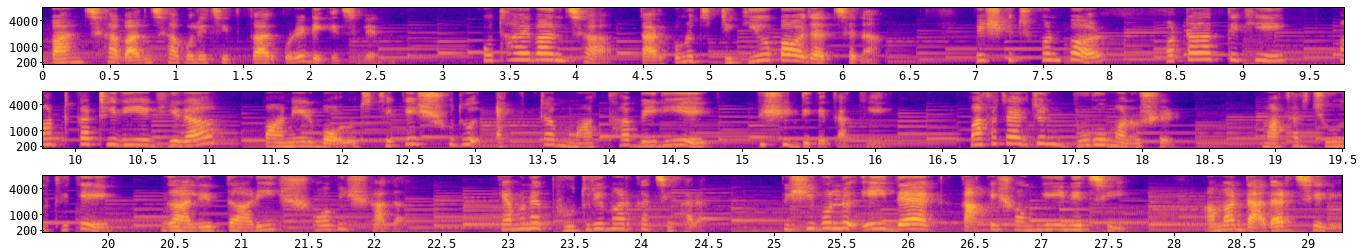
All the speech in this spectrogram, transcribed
বাঞ্ছা বাঞ্ছা বলে চিৎকার করে ডেকেছিলেন। কোথায় বাঞ্ছা? তার কোনো টিকিও পাওয়া যাচ্ছে না। বেশ কিছুক্ষণ পর হঠাৎ দেখি পাটকাঠি দিয়ে ঘেরা পানের বরজ থেকে শুধু একটা মাথা বেরিয়ে পিসির দিকে তাকিয়ে। মাথাটা একজন বুড়ো মানুষের। মাথার চুল থেকে গালের দাড়ি সবই সাদা। কেমন এক ভুতুরে মার্কা চেহারা। পিসি বলল, এই দেখ, কাকে সঙ্গে এনেছি? আমার দাদার ছেলে।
